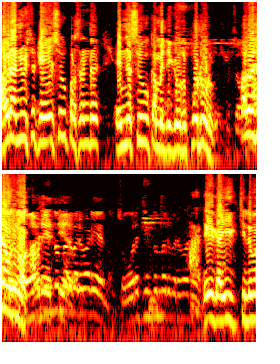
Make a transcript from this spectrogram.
അവർ അന്വേഷിച്ച് K S U president N S U കമ്മിറ്റിക്ക് റിപ്പോർട്ട് കൊടുക്കും. അത് വെച്ച് നമുക്ക് നോക്കാം. ഈ കൈ ചില്ലുമ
